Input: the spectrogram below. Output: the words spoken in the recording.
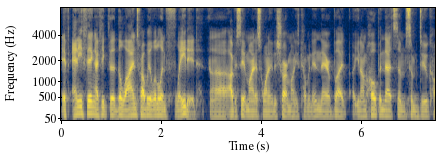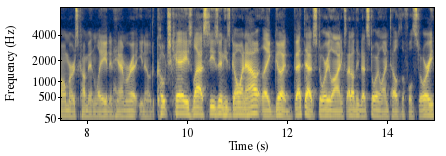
if anything, I think the the line's probably a little inflated. Uh, obviously, at minus one, I think the sharp money's coming in there, but uh, you know, I'm hoping that some some Duke homers come in late and hammer it. You know, the Coach K's last season, he's going out like good. Bet that storyline because I don't think that storyline tells the full story.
